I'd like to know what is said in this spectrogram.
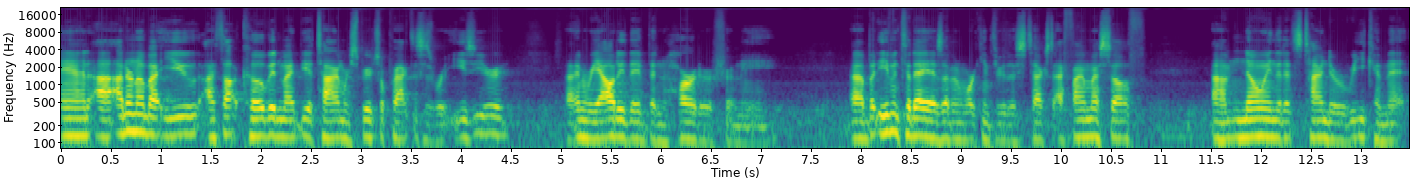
And uh, I don't know about you, I thought COVID might be a time where spiritual practices were easier. Uh, in reality, they've been harder for me. Uh, but even today, as I've been working through this text, I find myself um, knowing that it's time to recommit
